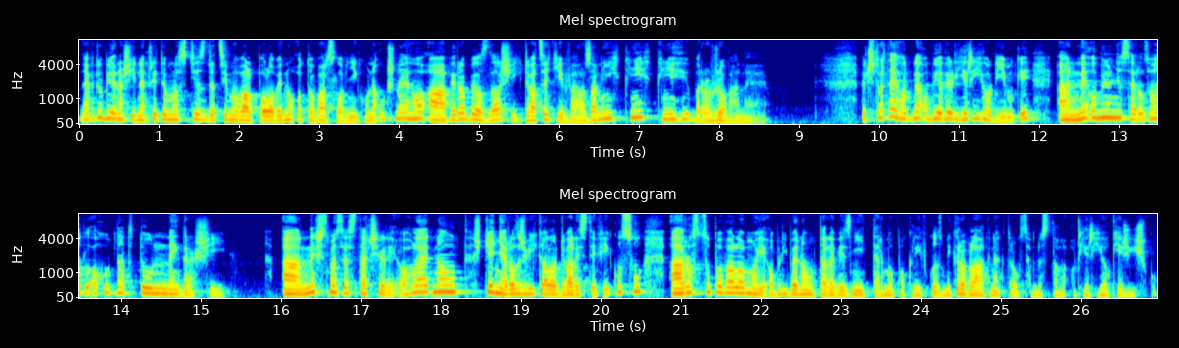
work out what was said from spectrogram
V době naší nepřítomnosti zdecimoval polovinu o tovar slovníku naučného a vyrobil z dalších 20 vázaných knih knihy brožované. Čtvrtého dne objevil Jiřího dýmky a neomylně se rozhodl ochutnat tu nejdražší. A než jsme se stačili ohlédnout, štěně rozžvíkalo dva listy fíkusu a rozcupovalo moji oblíbenou televizní termopokrývku z mikrovlákna, kterou jsem dostala od Jiřího k Ježíšku.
